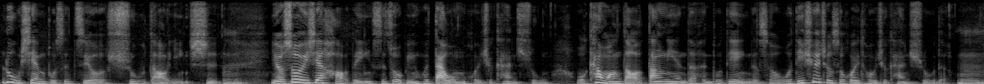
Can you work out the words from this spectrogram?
路线不是只有书到影视。嗯，有时候一些好的影视作品会带我们回去看书。我看王导当年的很多电影的时候，我的确就是回头去看书的。嗯，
